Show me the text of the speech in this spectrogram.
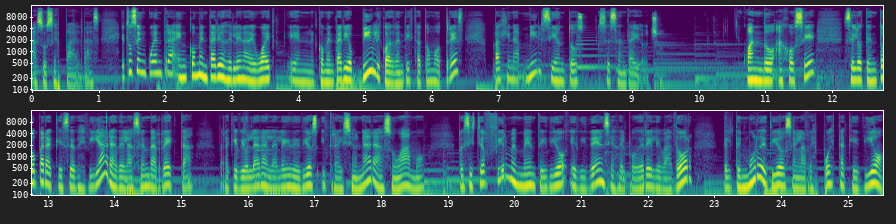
a sus espaldas. Esto se encuentra en comentarios de Elena de White en el comentario bíblico adventista tomo 3, página 1168. Cuando a José se lo tentó para que se desviara de la senda recta, para que violara la ley de Dios y traicionara a su amo, resistió firmemente y dio evidencias del poder elevador del temor de Dios en la respuesta que dio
